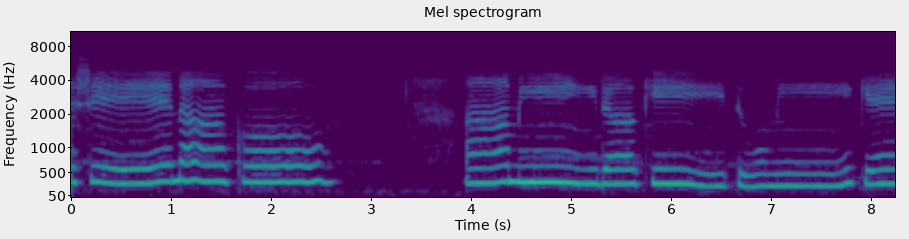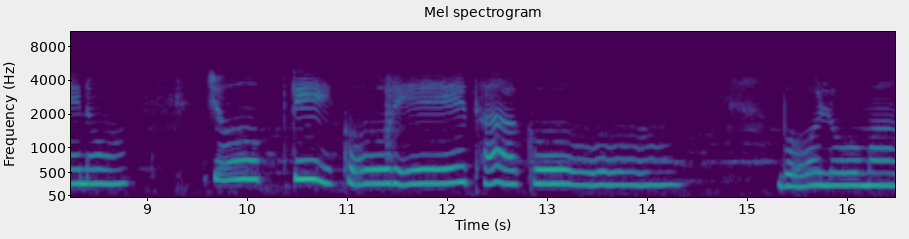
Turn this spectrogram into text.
আসে না কো। আমি ডাকি, তুমি কেন? চুপটি করে থাকো। বলো মা,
